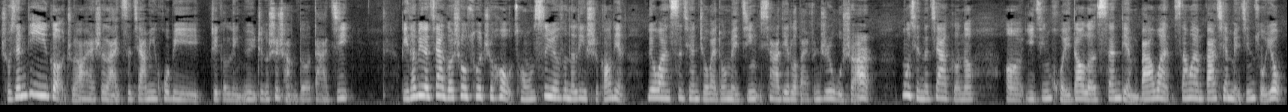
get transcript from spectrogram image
首先，第一个主要还是来自加密货币这个领域这个市场的打击。比特币的价格受挫之后，从四月份的历史高点六万四千九百多美金下跌了百分之五十二。目前的价格呢，呃，已经回到了三点八万三万八千美金左右。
